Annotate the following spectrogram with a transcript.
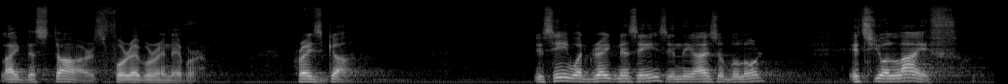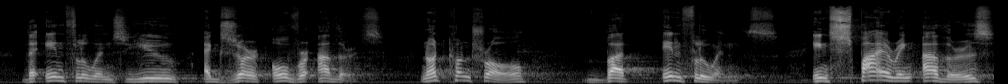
like the stars forever and ever. Praise God. You see what greatness is in the eyes of the Lord? It's your life, the influence you exert over others not control, but influence, inspiring others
